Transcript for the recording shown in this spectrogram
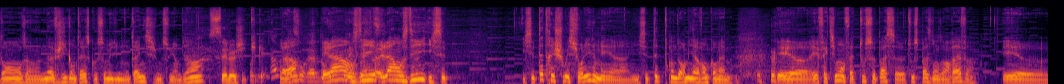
dans un œuf gigantesque au sommet d'une montagne, si je me souviens bien. C'est logique. Ah, Voilà. Et là, Ouais, on se dit, là, on se dit, il s'est, il s'est peut-être échoué sur l'île, mais euh, il s'est peut-être endormi avant quand même. et, euh, et effectivement, en fait, tout se passe, tout se passe dans un rêve. Et euh,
